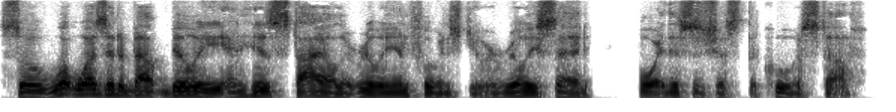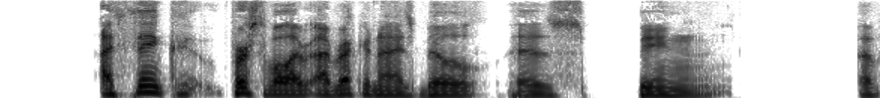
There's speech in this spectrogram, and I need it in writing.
So, what was it about Billy and his style that really influenced you, or really said, "Boy, this is just the coolest stuff"? I think first of all, I, I recognize Bill as being a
